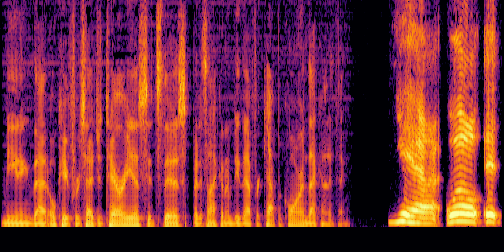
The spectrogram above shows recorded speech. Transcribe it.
meaning that okay for sagittarius it's this but it's not going to be that for capricorn that kind of thing? Yeah well it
